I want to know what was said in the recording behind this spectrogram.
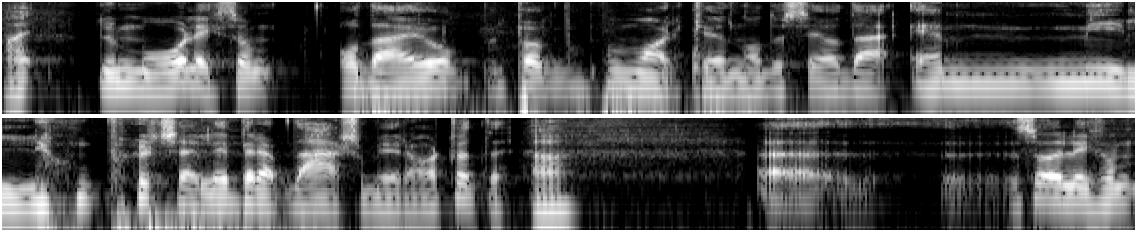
Nei. Du må liksom, og det er jo på, på markedet nå, du ser jo det er en million forskjellige prep. Det er så mye rart, vet du. Ja. Så liksom,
